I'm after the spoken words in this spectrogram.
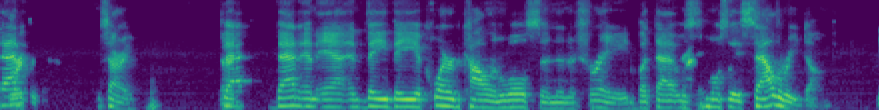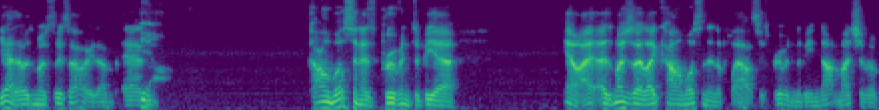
that sorry that that and and they they acquired Colin Wilson in a trade, but that was mostly a salary dump. Yeah, that was mostly salary dump. And Yeah. Colin Wilson has proven to be a, you know, I, as much as I like Colin Wilson in the playoffs, he's proven to be not much of a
